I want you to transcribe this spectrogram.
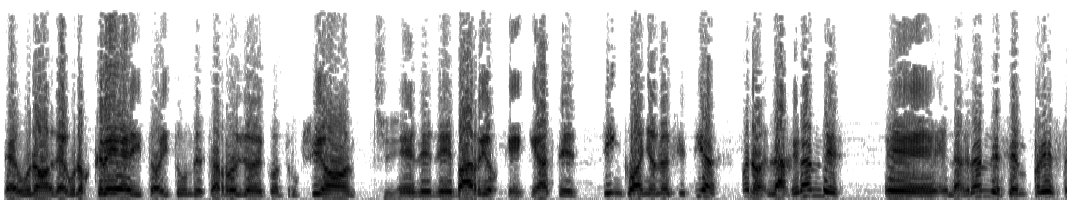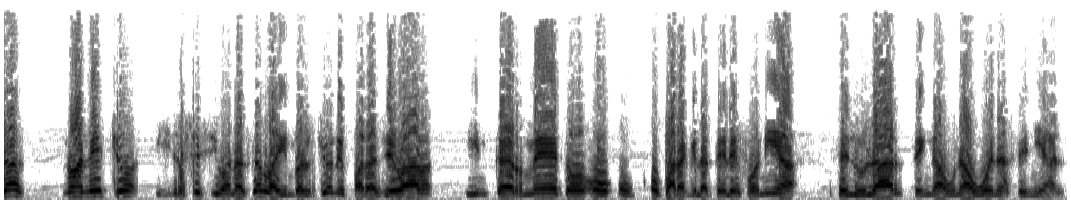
de algunos de algunos créditos, hay todo un desarrollo de construcción, de, de, barrios que, que hace cinco años no existían bueno, las grandes, eh, las grandes empresas no han hecho, y no sé si van a hacer las inversiones para llevar internet o, o, para que la telefonía celular tenga una buena señal.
